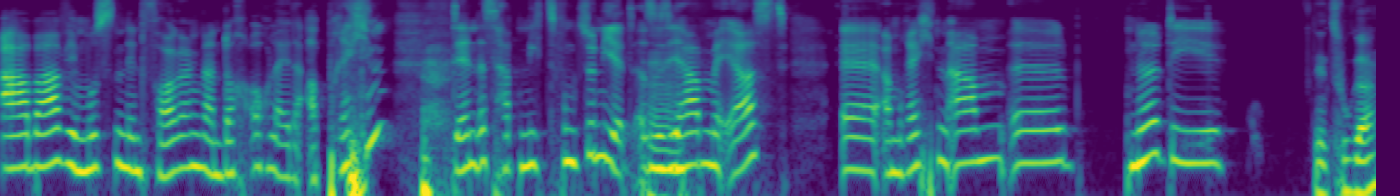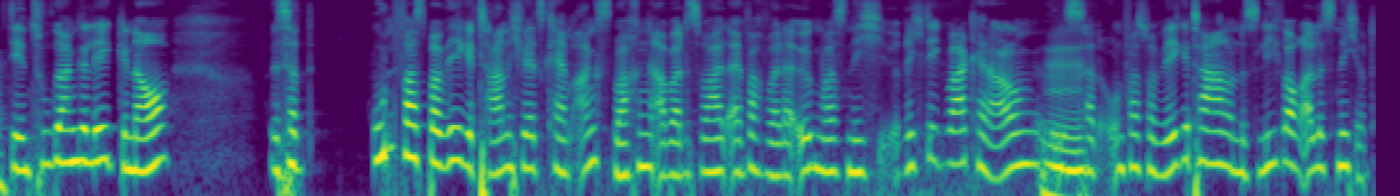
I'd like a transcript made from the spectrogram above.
Aber wir mussten den Vorgang dann doch auch leider abbrechen, denn es hat nichts funktioniert. Also sie Mhm. haben mir erst äh, am rechten Arm äh, ne, die, Den Zugang. den Zugang gelegt, genau. Es hat unfassbar wehgetan. Ich will jetzt keinem Angst machen, aber das war halt einfach, weil da irgendwas nicht richtig war, keine Ahnung. Hm. Es hat unfassbar wehgetan und es lief auch alles nicht. Und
